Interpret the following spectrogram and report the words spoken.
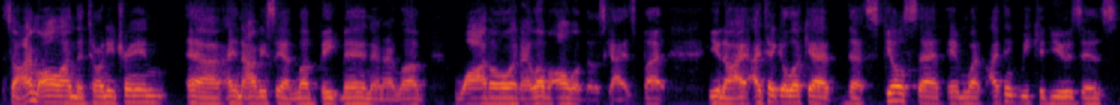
so I'm all on the Toney train, uh, and obviously I love Bateman and I love Waddle and I love all of those guys. But you know, I, I take a look at the skill set and what I think we could use is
